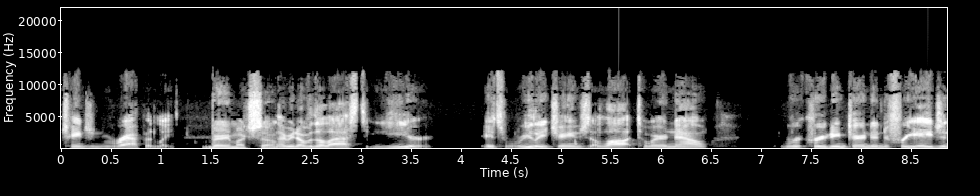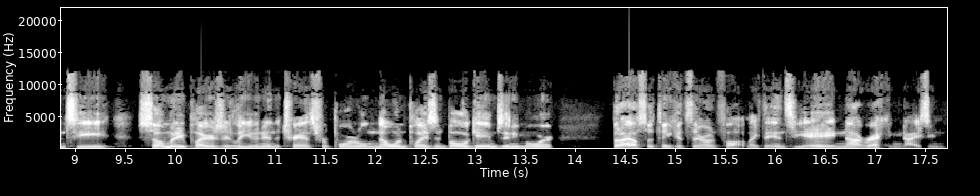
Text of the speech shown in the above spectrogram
changing rapidly. Very much so. I mean, over the last year, it's really changed a lot to where now recruiting turned into free agency. So many players are leaving in the transfer portal. No one plays in bowl games anymore. But I also think it's their own fault, like the NCAA not recognizing,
